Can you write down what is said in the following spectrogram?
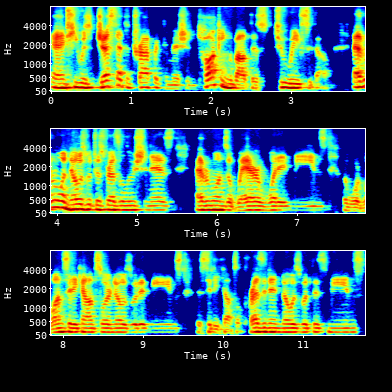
And he was just at the traffic commission talking about this two weeks ago. Everyone knows what this resolution is. Everyone's aware of what it means. The Ward 1 city councilor knows what it means. The city council president knows what this means.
